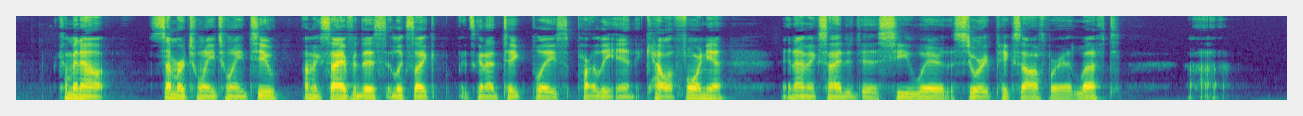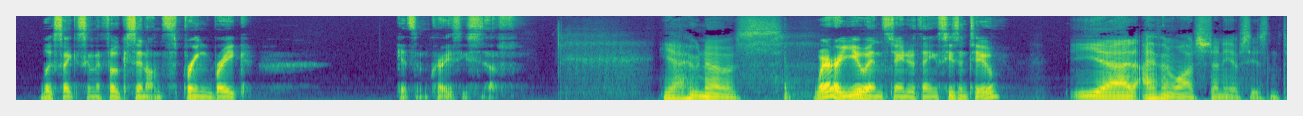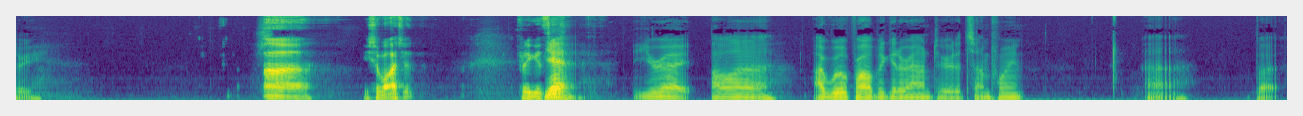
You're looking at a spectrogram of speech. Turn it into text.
coming out summer 2022. I'm excited for this. It looks like it's gonna take place partly in California. and I'm excited to see where the story picks off where it left. Uh, looks like it's going to focus in on spring break. Get some crazy stuff. Yeah, who knows? Where are you in Stranger Things season two? Yeah, I haven't watched any of season three. So. Uh, you should watch it. Pretty good yeah, season. you're right. I'll uh, I will probably get around to it at some point. Uh, but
